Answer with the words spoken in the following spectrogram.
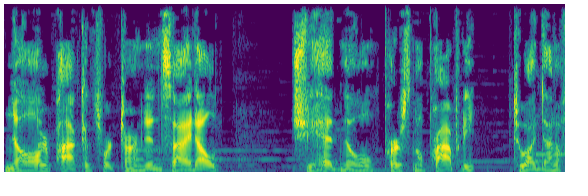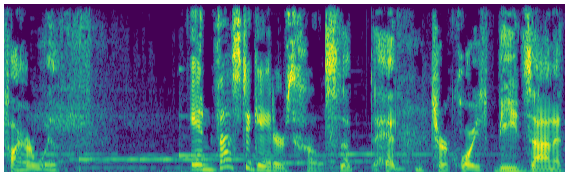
No, her pockets were turned inside out. She had no personal property to identify her with Investigators hope that had turquoise beads on it.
